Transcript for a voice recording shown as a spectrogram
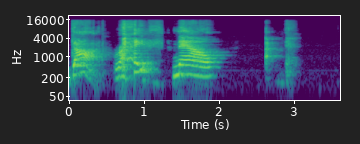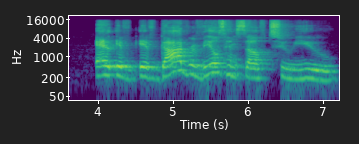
God, right? Now, if if God reveals Himself to you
